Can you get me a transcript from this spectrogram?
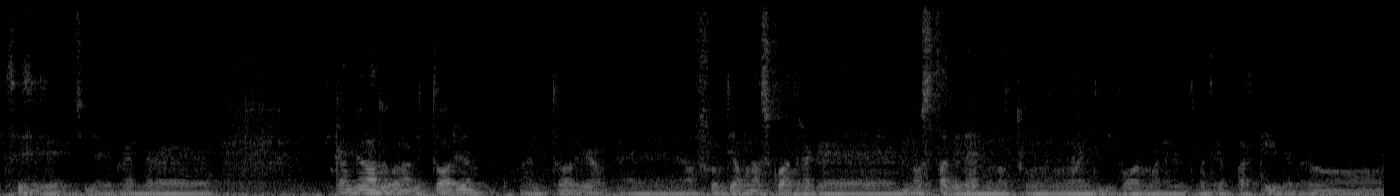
Sì, sì, sì, c'è da riprendere il campionato con la vittoria, una vittoria. Eh, affrontiamo una squadra che non sta vivendo un ottimo momento di forma nelle ultime tre partite, però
